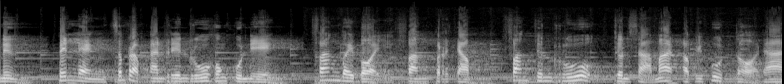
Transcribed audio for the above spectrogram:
1. เป็นแหล่งสำหรับการเรียนรู้ของคุณเอง ฟังบ่อยๆ ฟังประจำ ฟังจนรู้จนสามารถเอาไปพูดต่อได้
